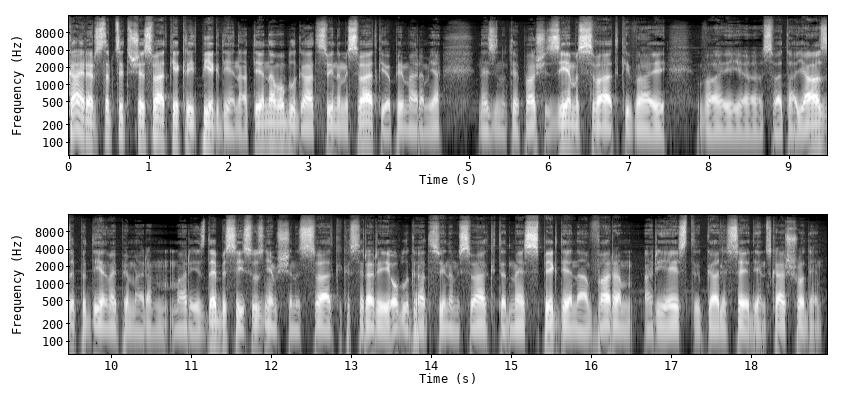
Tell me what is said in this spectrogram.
Kā ir ar, starp citu, šie svētki iekrīt piekdienā? Tie nav obligāti svinami svētki, jo, piemēram, ja, nezinu, tie paši Ziemassvētki vai, vai svētā Jāzepa diena vai, piemēram, Marijas debesīs uzņemšanas svētki, kas ir arī obligāti svinami svētki, tad mēs piekdienā varam arī ēst gaļas ēdienus. Kā ir šodien?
